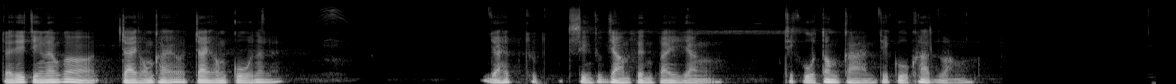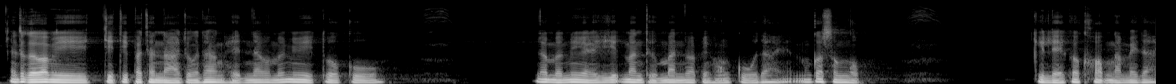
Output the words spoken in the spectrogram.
แต่ที่จริงแล้วก็ใจของใครก็ใจของกูนั่นแหละอย่าให้ทุกสิ่งทุกอย่างเป็นไปอย่าง ที่กูต้องการที่กูคาดหวังถ้าเกิดว่ามีจิตที่พัฒนาจนกระทั่งเห็นนะว่ามันไม่มีตัวกู แล้วมันไม่มีอะไรที่ยึดมั่นถือมั่นว่าเป็นของกูได้ มันก็สงบ กิเลสก็ครอบงำไม่ได้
